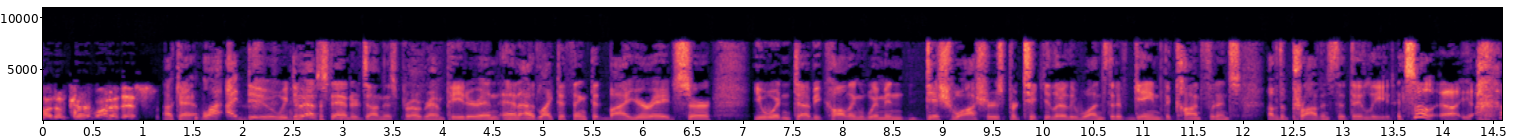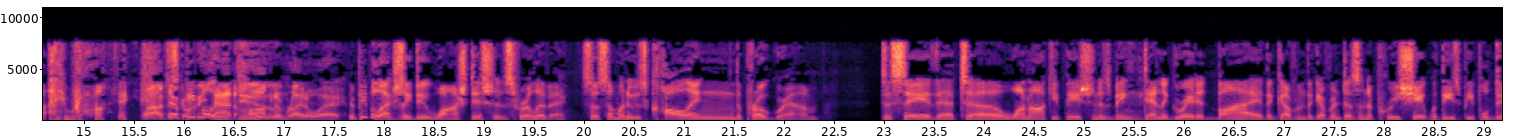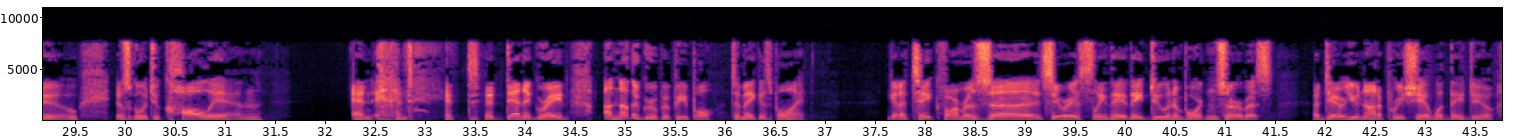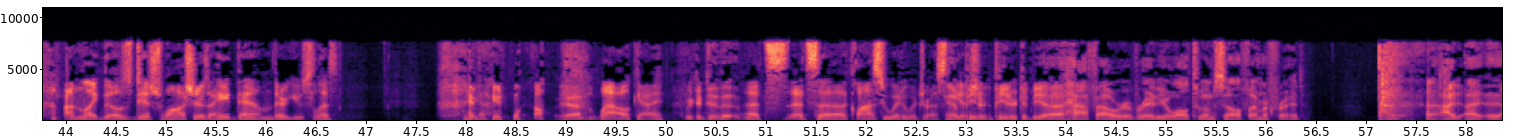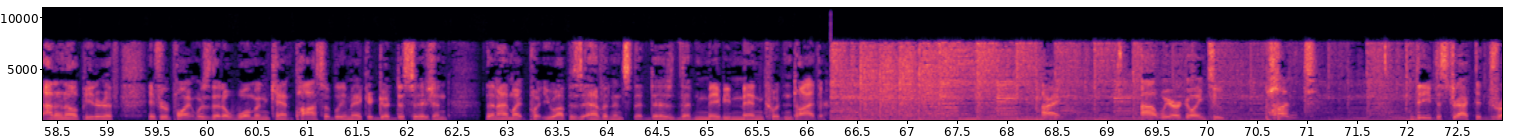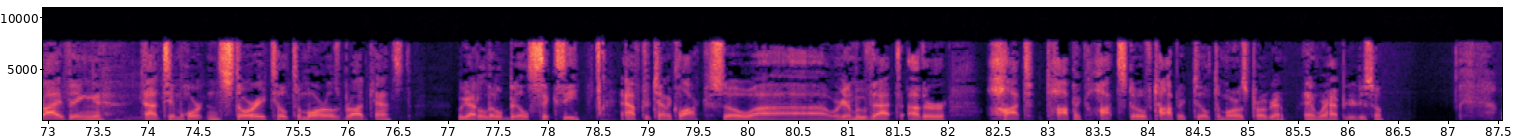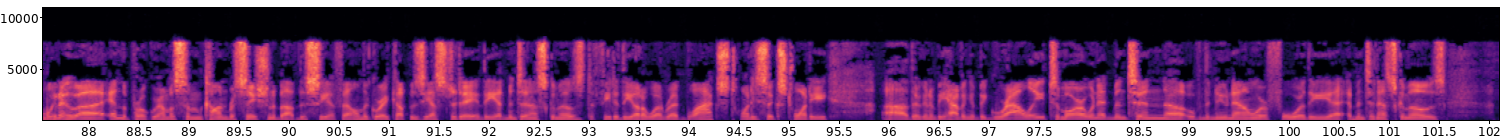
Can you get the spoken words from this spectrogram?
I don't care what it is. Okay, well, I, I do. We do have standards on this program, Peter, and, and I'd like to think that by your age, sir, you wouldn't uh, be calling women dishwashers, particularly ones that have gained the confidence of the province that they lead. It's so uh, ironic. Wow, just there go to the ad hominem right away. There people actually do wash dishes for a living. So someone who's calling the program – to say that uh, one occupation is being denigrated by the government, the government doesn't appreciate what these people do, is going to call in and, and, denigrate another group of people to make his point. You got to take farmers uh, seriously. They they do an important service. How dare you not appreciate what they do? Unlike those dishwashers, I hate them. They're useless. I mean, well, yeah. Wow. Okay. We could do that. That's that's a classy way to address yeah, Peter, issue. Peter could be a half hour of radio all to himself. I'm afraid. I, I I don't know, Peter. If if your point was that a woman can't possibly make a good decision, then I might put you up as evidence that that maybe men couldn't either. All right, uh, we are going to punt the distracted driving at Tim Hortons story till tomorrow's broadcast. We got a little Bill Sixy after 10 o'clock, so uh, we're going to move that other hot topic, hot stove topic till tomorrow's program, and we're happy to do so. We're going to uh, end the program with some conversation about the CFL. The Grey Cup was yesterday. The Edmonton Eskimos defeated the Ottawa Red Blacks 26-20. Uh, they're going to be having a big rally tomorrow in Edmonton uh, over the noon hour for the uh, Edmonton Eskimos.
